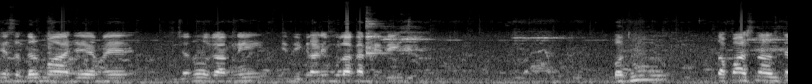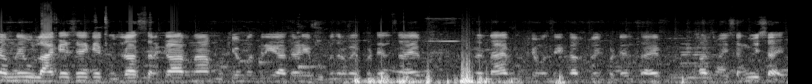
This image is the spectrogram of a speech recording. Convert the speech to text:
એ સંદર્ભમાં આજે અમે જનોળ ગામની એ દીકરાની મુલાકાત લીધી. બધું તપાસના અંતે અમને એવું લાગે છે કે ગુજરાત સરકારના મુખ્યમંત્રી આદરણીય ભૂપેન્દ્રભાઈ પટેલ સાહેબ અને નાયબ મુખ્યમંત્રી હર્ષભાઈ પટેલ સાહેબ હર્ષભાઈ સંઘવી સાહેબ,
